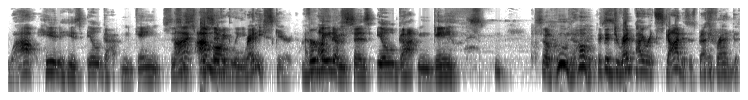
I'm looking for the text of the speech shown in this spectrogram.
Wow. hid his ill-gotten gains. This I, is specifically I'm already scared. I verbatim says ill-gotten gains. so who knows? Like the Dread Pirate Scott is his best friend.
